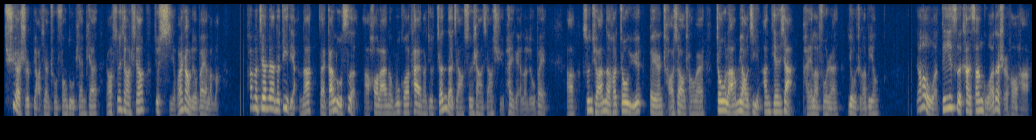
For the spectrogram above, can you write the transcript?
确实表现出风度翩翩，然后孙尚香就喜欢上刘备了嘛。他们见面的地点呢在甘露寺啊。后来呢，吴国太呢就真的将孙尚香许配给了刘备啊。孙权呢和周瑜被人嘲笑成为周郎妙计安天下，赔了夫人又折兵。然后我第一次看三国的时候哈，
